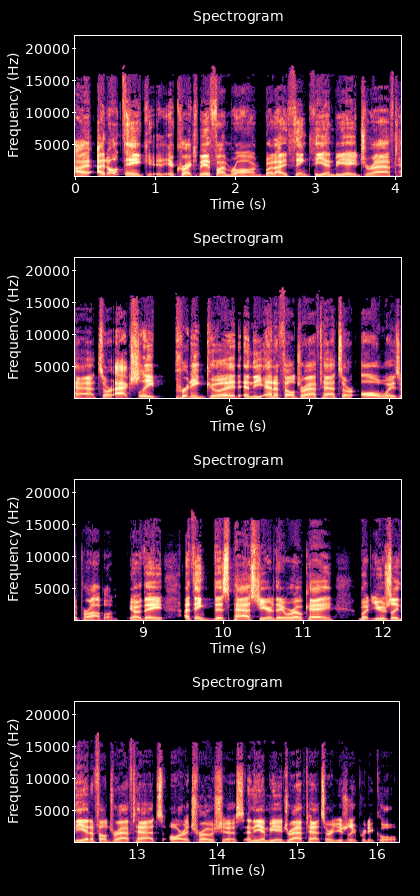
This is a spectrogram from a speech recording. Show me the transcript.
I, I don't think, correct me if I'm wrong, but I think the NBA draft hats are actually pretty good and the NFL draft hats are always a problem. You know, they I think this past year they were okay, but usually the NFL draft hats are atrocious and the NBA draft hats are usually pretty cool.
